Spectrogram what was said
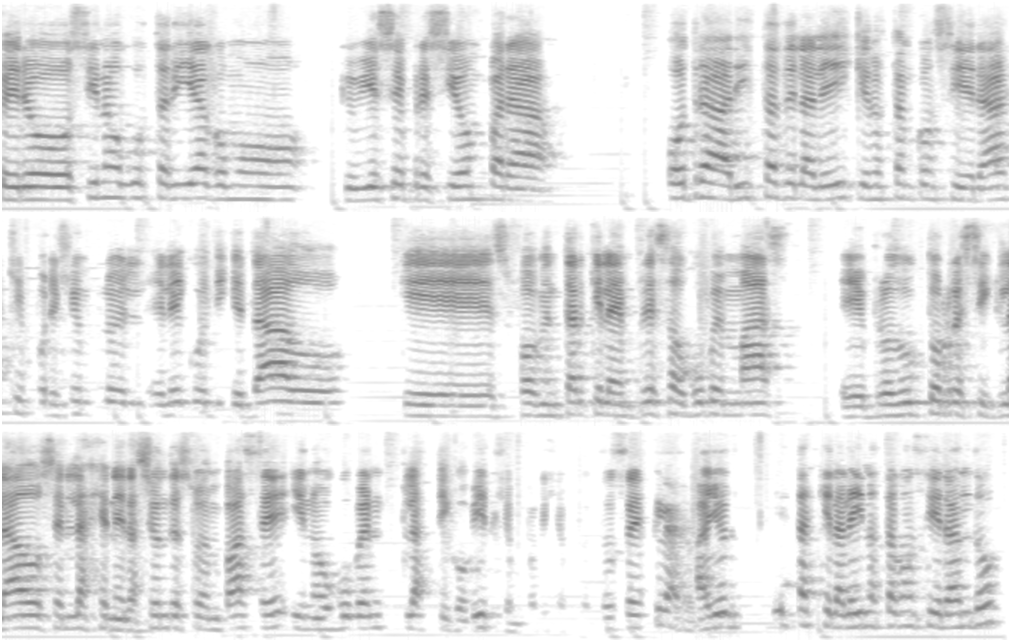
pero sí nos gustaría como que hubiese presión para otras aristas de la ley que no están consideradas, que es por ejemplo el, el ecoetiquetado, que es fomentar que las empresas ocupen más eh, productos reciclados en la generación de su envase y no ocupen plástico virgen, por ejemplo. Entonces, claro. hay otras que la ley no está considerando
